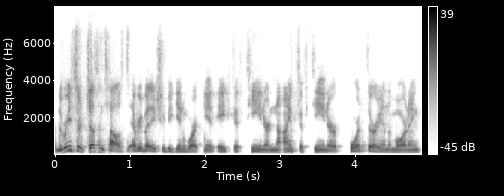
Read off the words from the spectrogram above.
The research doesn't tell us everybody should begin working at 8:15 or 9:15 or 4:30 in the morning.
